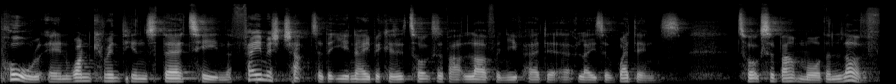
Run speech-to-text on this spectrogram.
Paul in 1 Corinthians 13, the famous chapter that you know because it talks about love and you've heard it at loads of weddings, talks about more than love.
